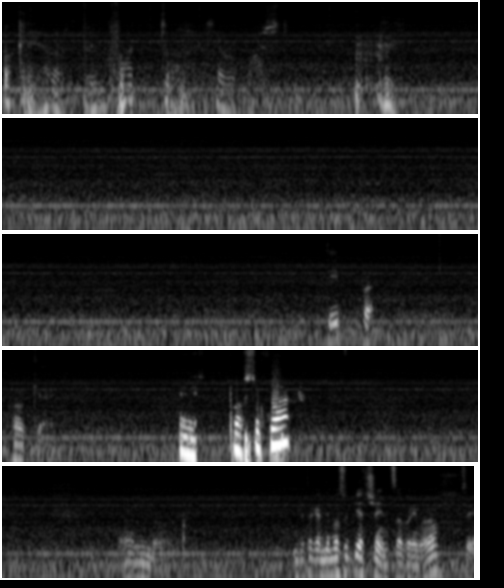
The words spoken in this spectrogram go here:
Ok, allora il primo fatto, siamo a posto. Tip. Ok. Eh, posto qua. Allora. Ho detto che andiamo su Piacenza prima, no? Sì.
